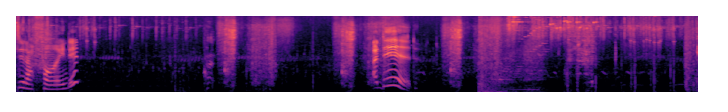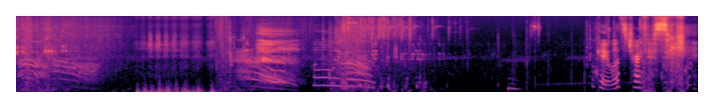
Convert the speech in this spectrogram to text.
Did I find it? I did. oh my god. Okay, let's try this again.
